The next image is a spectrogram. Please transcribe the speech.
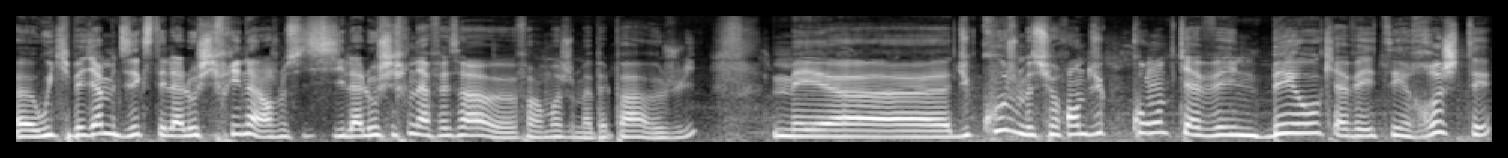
Euh, Wikipédia me disait que c'était Lalo Schifrin, alors je me suis dit, si Lalo Schifrin a fait ça, euh, enfin moi je m'appelle pas euh, Julie. Mais du coup, je me suis rendu compte qu'il y avait une BO qui avait été rejetée,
